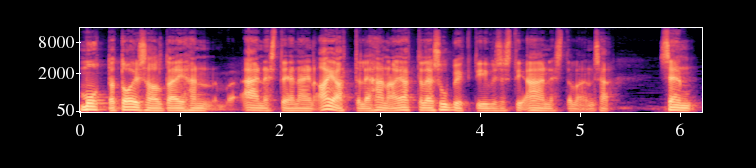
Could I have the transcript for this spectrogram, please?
mutta toisaalta ei hän äänestäjä näin ajattele, hän ajattelee subjektiivisesti äänestävänsä sen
